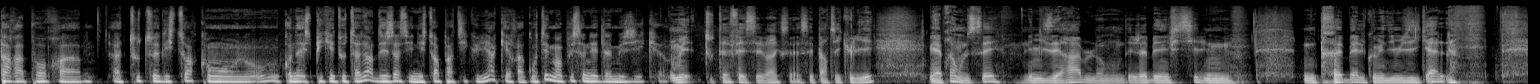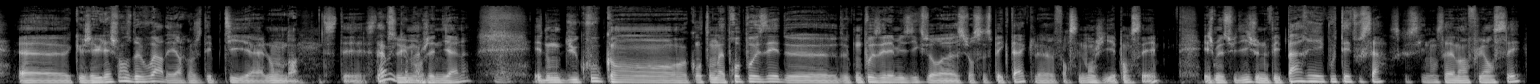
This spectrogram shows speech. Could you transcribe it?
par rapport à, toute l'histoire qu'on a expliquée tout à l'heure. Déjà, c'est une histoire particulière qui est racontée, mais en plus, on est de la musique. Oui, tout à fait. C'est vrai que c'est assez particulier. Mais après, on le sait, Les Misérables ont déjà bénéficié d'une une très belle comédie musicale euh, que j'ai eu la chance de voir d'ailleurs quand j'étais petit à Londres. C'était Ah absolument génial. Et donc du coup, quand quand on m'a proposé de, de composer la musique sur euh, sur ce spectacle, forcément j'y ai pensé et je me suis dit je ne vais pas réécouter tout ça parce que sinon ça va m'influencer.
